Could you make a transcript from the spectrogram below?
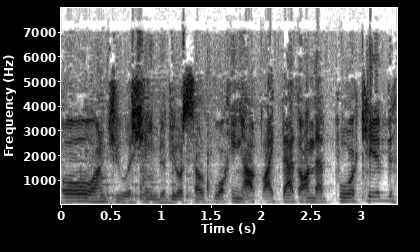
Oh, aren't you ashamed of yourself walking out like that on that poor kid?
